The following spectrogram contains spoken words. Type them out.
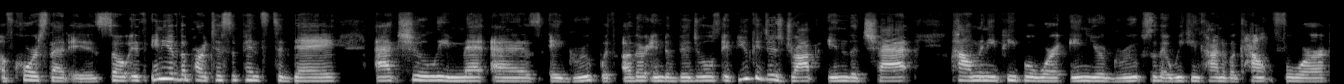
of course, that is. So, if any of the participants today actually met as a group with other individuals, if you could just drop in the chat how many people were in your group so that we can kind of account for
